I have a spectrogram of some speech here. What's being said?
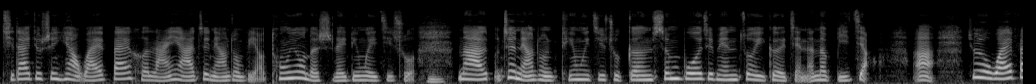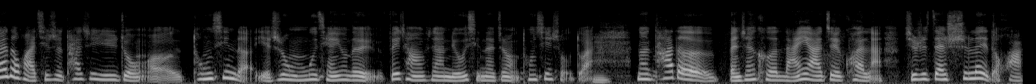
其他就剩下 WiFi 和蓝牙这两种比较通用的室内定位技术。嗯那这两种定位技术跟声波这边做一个简单的比较。啊，就是 WiFi 的话，其实它是一种呃通信的，也是我们目前用的非常非常流行的这种通信手段。嗯那它的本身和蓝牙这块呢，其实在室内的话，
